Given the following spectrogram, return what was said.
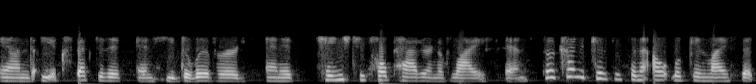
And he expected it and he delivered, and it changed his whole pattern of life. And so it kind of gives us an outlook in life that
